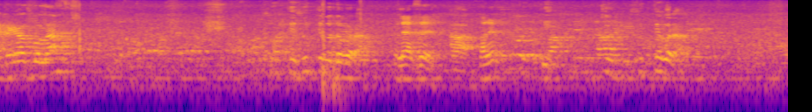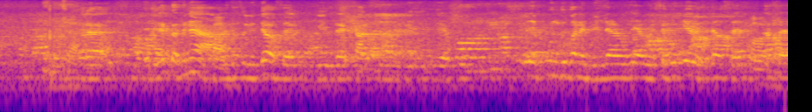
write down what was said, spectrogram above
আরেকটা কাজ বললাম চুক্তি চুক্তিবদ্ধ করা। তাহলে আছে। হ্যাঁ। চুক্তি চুক্তি করা। তাহলে দেখতেছি না আমার তো সুবিধা আছে। বিল দেখ কার কোন দোকানে বিলটা হয়েছে বুকিয়ে রয়েছে আছে। আছে?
